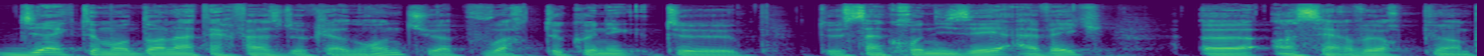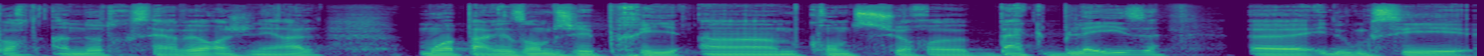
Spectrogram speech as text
directement dans l'interface de Cloud Run, tu vas pouvoir te, connect- te, te synchroniser avec euh, un serveur, peu importe, un autre serveur en général. Moi, par exemple, j'ai pris un compte sur euh, Backblaze. euh, et donc, c'est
